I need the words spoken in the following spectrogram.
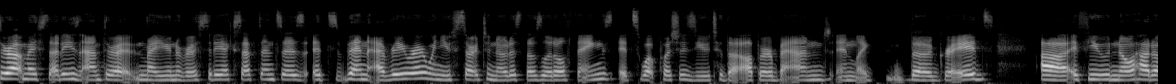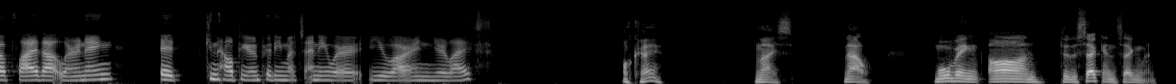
throughout my studies and throughout my university acceptances, it's been everywhere. When you start to notice those little things, it's what pushes you to the upper band in like the grades. Uh, if you know how to apply that learning, it can help you in pretty much anywhere you are in your life. Okay, nice. Now, moving on to the second segment.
